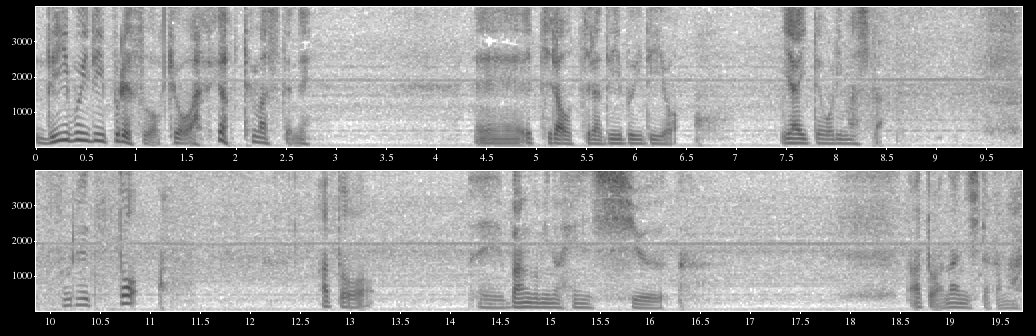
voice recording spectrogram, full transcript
DVD プレスを今日はやってましてね、えーえっちらおっちら DVD を焼いておりました。それとあと、えー番組の編集。あとは何したかな。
